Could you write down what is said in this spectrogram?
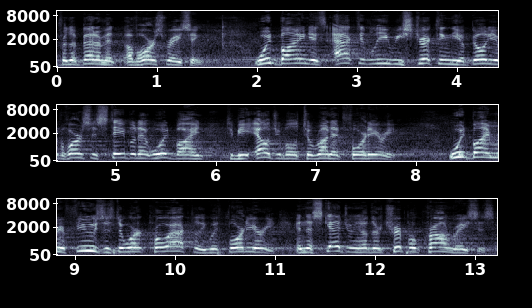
for the betterment of horse racing. Woodbine is actively restricting the ability of horses stabled at Woodbine to be eligible to run at Fort Erie. Woodbine refuses to work proactively with Fort Erie in the scheduling of their Triple Crown races,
